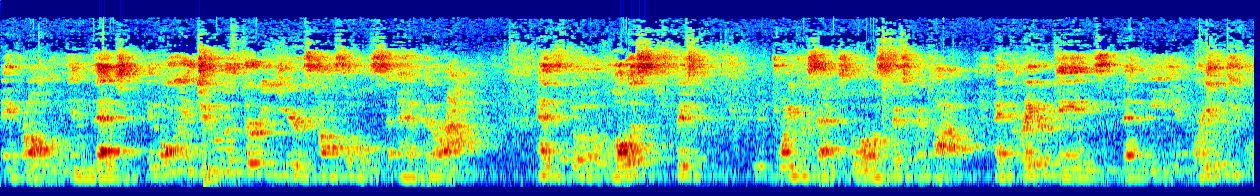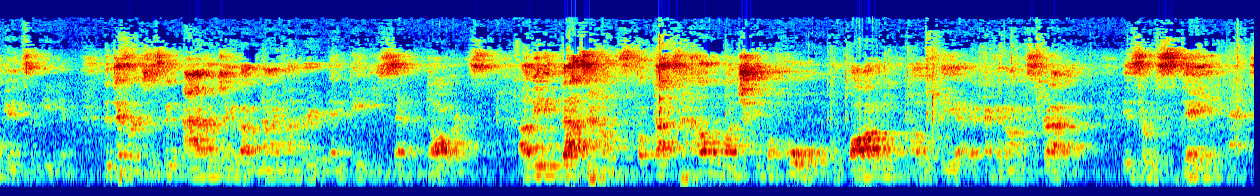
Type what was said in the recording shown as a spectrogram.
a problem in that in only two of the 30 years consoles have been around, has the lowest fifth, 20%, the lowest fifth quintile, had greater gains than the median, or even equal gains to the median. The difference has been averaging about $987. I mean, that's how, that's how much in the whole the bottom of the economic strata is sort of staying at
